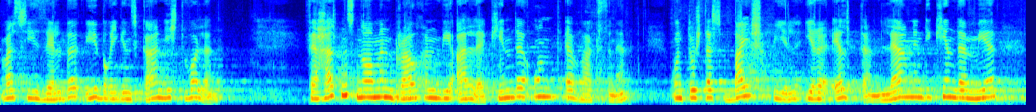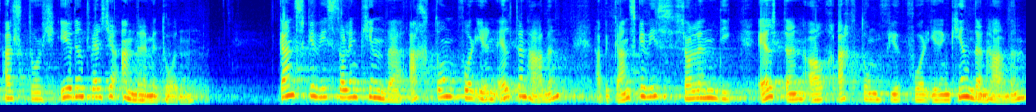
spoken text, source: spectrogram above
was sie selber übrigens gar nicht wollen. Verhaltensnormen brauchen wir alle, Kinder und Erwachsene. Und durch das Beispiel ihrer Eltern lernen die Kinder mehr als durch irgendwelche anderen Methoden. Ganz gewiss sollen Kinder Achtung vor ihren Eltern haben, aber ganz gewiss sollen die Eltern auch Achtung für, vor ihren Kindern haben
